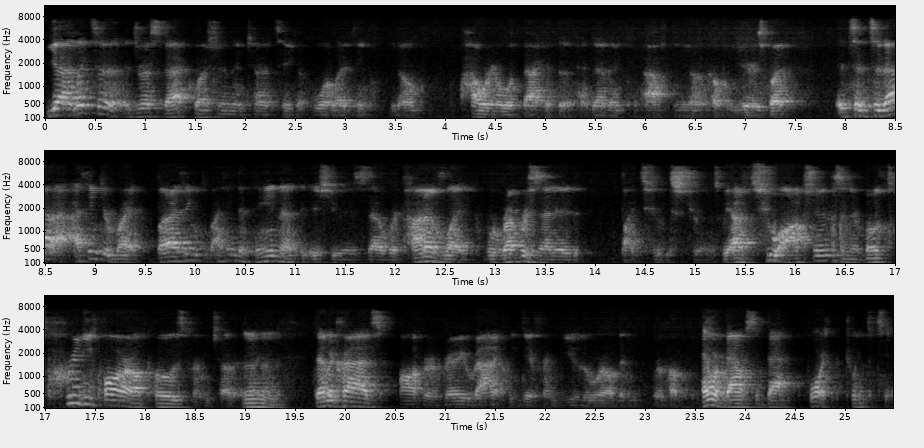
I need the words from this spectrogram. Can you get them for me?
Yeah, I'd like to address that question and then kind of take up what I think, you know, how we're going to look back at the pandemic after, you know, a couple of years. But to, to that, I think you're right. But I think I think the thing that the issue is that we're kind of like we're represented by two extremes. We have two options, and they're both pretty far opposed from each other. Mm-hmm. Democrats offer a very radically different view of the world than Republicans. And we're bouncing back and forth between the two.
